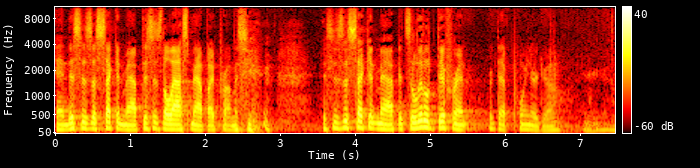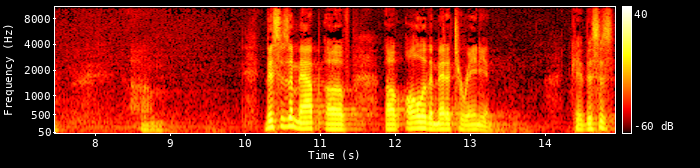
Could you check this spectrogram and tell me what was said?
And this is a second map. This is the last map, I promise you. This is the second map. It's a little different. Where'd that pointer go? There you go. Um, this is a map of, of all of the Mediterranean. Okay, this is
